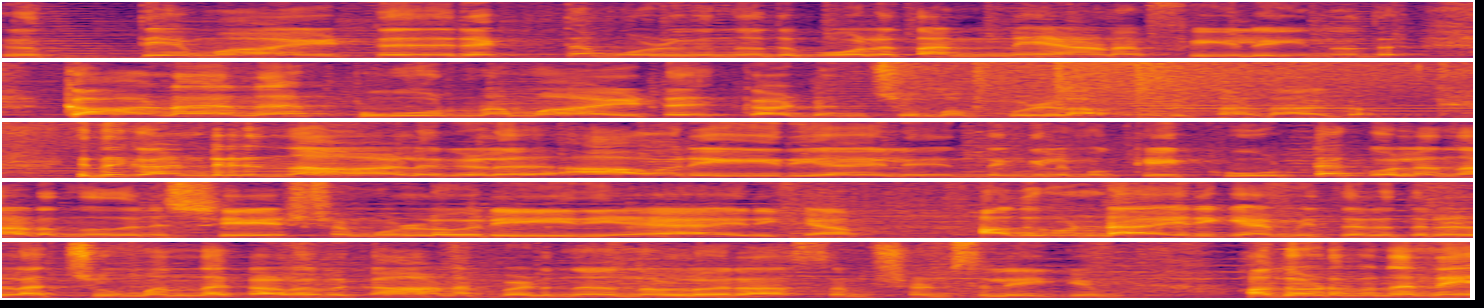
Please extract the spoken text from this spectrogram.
കൃത്യമായിട്ട് രക്തം ഒഴുകുന്നത് പോലെ തന്നെയാണ് ഫീൽ ചെയ്യുന്നത്. കാണാൻ പൂർണമായിട്ട് കടും ചുമപ്പുള്ള ഒരു തടാകം. ഇത് കണ്ടിരുന്ന ആളുകൾ ആ ഒരു ഏരിയയിൽ എന്തെങ്കിലുമൊക്കെ കൂട്ടക്കൊല നടന്നതിന് ശേഷമുള്ള ഒരു ഏരിയ ആയിരിക്കാം. അതുകൊണ്ടായിരിക്കാം ഇത്തരത്തിലുള്ള ചുമന്ന കളർ കാണപ്പെടുന്നത് എന്നുള്ള ഒരു അസംഷൻസിലേക്കും അതോടൊപ്പം തന്നെ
